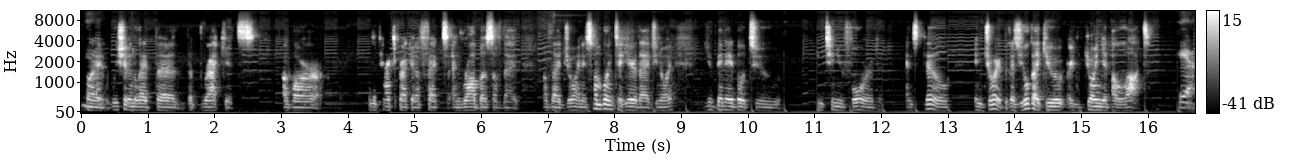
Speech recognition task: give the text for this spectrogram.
But yeah. we shouldn't let the the brackets of our the tax bracket affect and rob us of that of that joy. And it's humbling to hear that, you know what, you've been able to continue forward and still enjoy it because you look like you're enjoying it a lot. Yeah,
